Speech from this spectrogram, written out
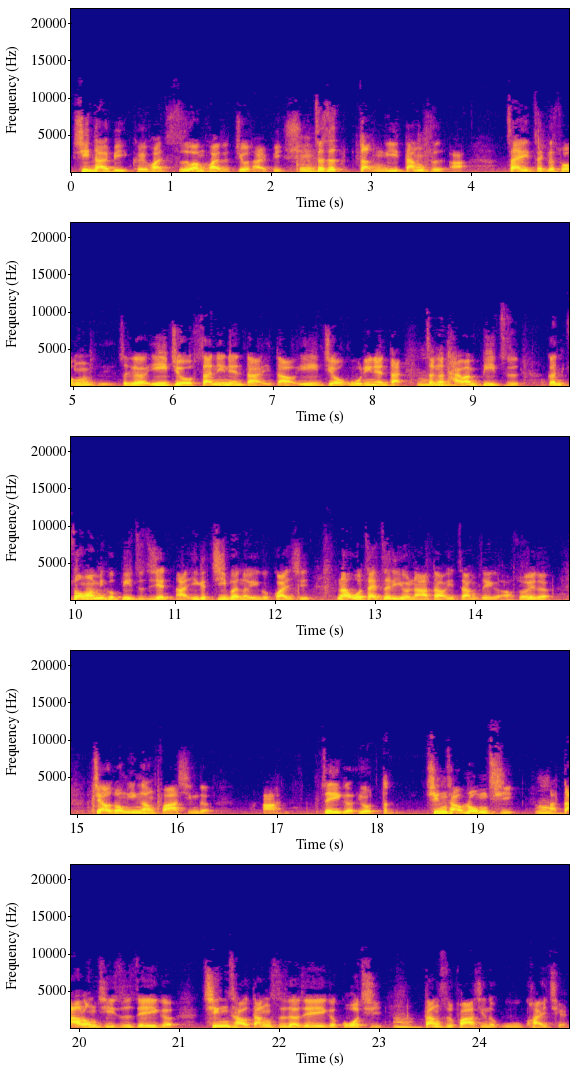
新台币可以换四万块的旧台币，是，这是等于当时啊。在这个从这个一九三零年代到一九五零年代，整个台湾币值跟中华民国币值之间啊一个基本的一个关系。那我在这里有拿到一张这个啊所谓的交通银行发行的啊这一个有清朝龙旗啊大龙旗是这一个清朝当时的这一个国旗，嗯，当时发行的五块钱。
